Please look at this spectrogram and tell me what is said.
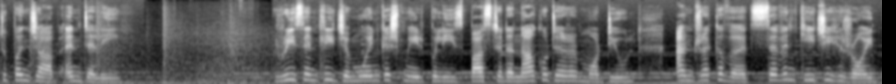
to Punjab and Delhi. Recently, Jammu and Kashmir police busted a narco-terror module and recovered 7 kg heroin,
